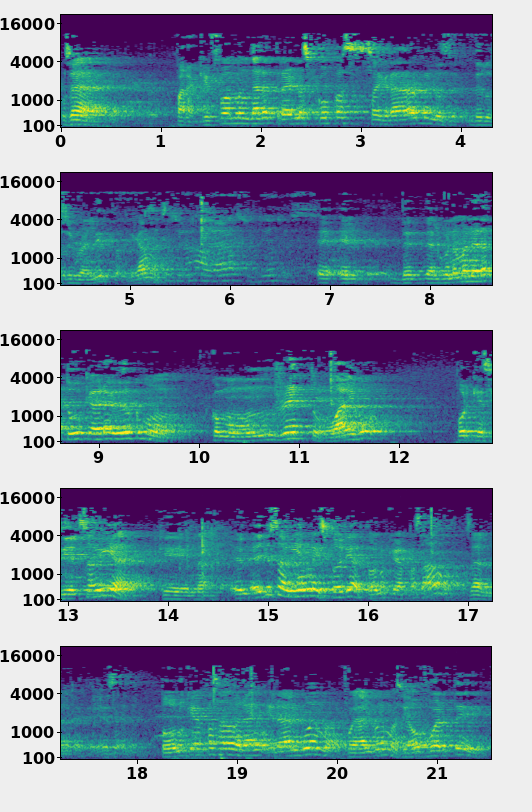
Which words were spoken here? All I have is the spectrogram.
O sea, ¿para qué fue a mandar a traer las copas sagradas de los, de los israelitas, digamos? Se a a sus dioses. Eh, de, alguna manera tuvo que haber habido como, como un reto o algo, porque si él sabía que ellos sabían la historia de todo lo que había pasado, todo lo que había pasado era, era algo fue algo demasiado fuerte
